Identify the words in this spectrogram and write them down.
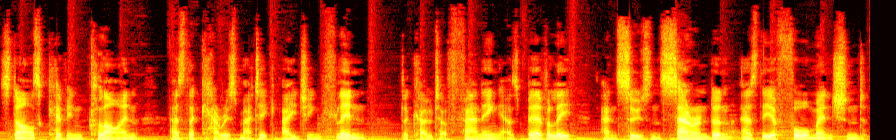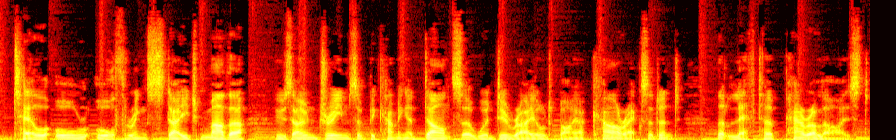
stars Kevin Kline as the charismatic aging Flynn, Dakota Fanning as Beverly, and Susan Sarandon as the aforementioned tell-all authoring stage mother whose own dreams of becoming a dancer were derailed by a car accident that left her paralysed.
